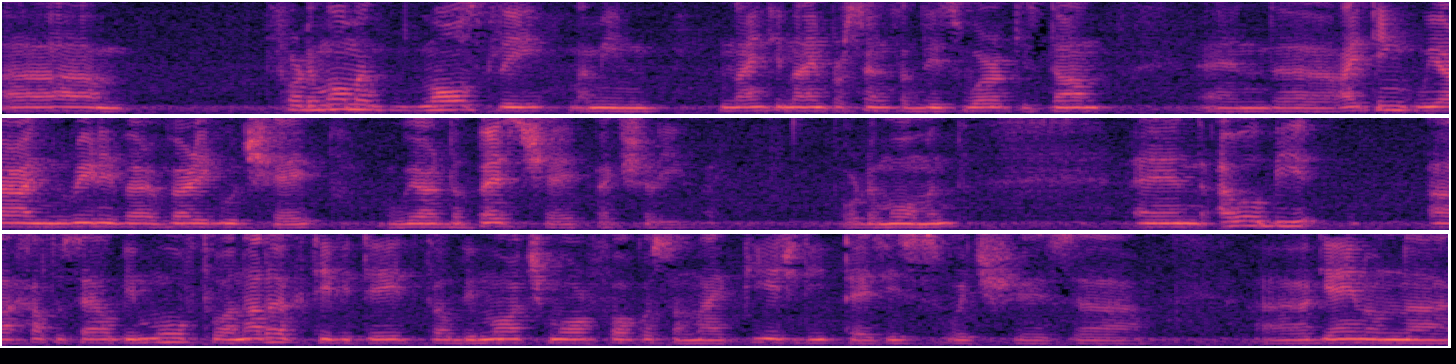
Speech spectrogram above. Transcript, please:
Um, for the moment, mostly, I mean, 99% of this work is done, and uh, I think we are in really very, very good shape. We are the best shape, actually, for the moment. And I will be, uh, how to say, I'll be moved to another activity. It will be much more focused on my PhD thesis, which is uh, uh, again on uh,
